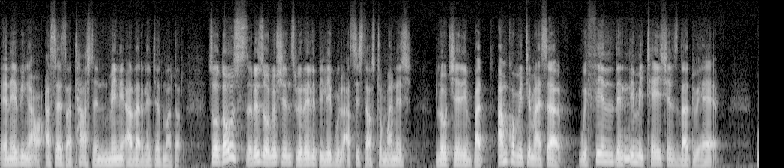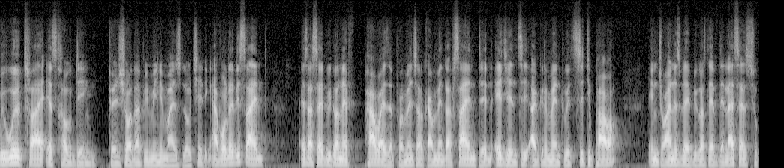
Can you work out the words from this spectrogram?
and having our assets attached and many other related matters. So those resolutions we really believe will assist us to manage load shedding. But I'm committing myself within the limitations that we have. We will try as Gauteng to ensure that we minimize load shedding. I've already signed, as I said, we don't have power as a provincial government. I've signed an agency agreement with City Power in Johannesburg because they have the license to,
